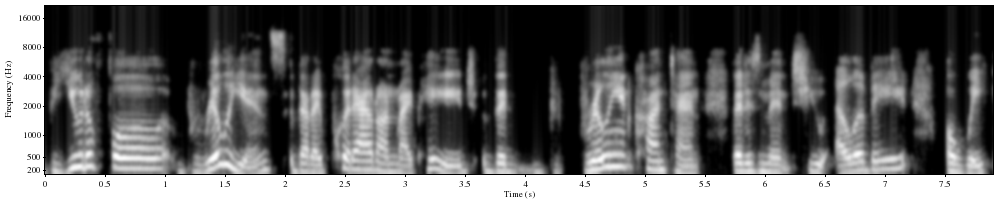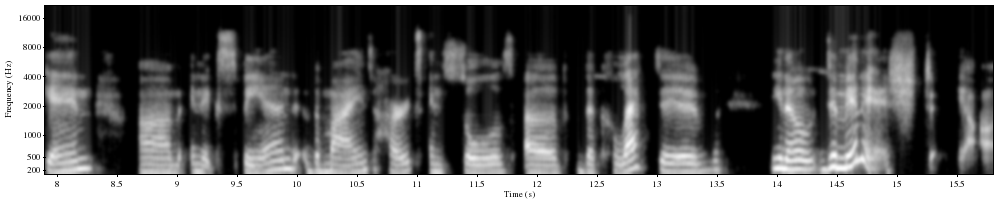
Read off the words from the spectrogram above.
beautiful brilliance that I put out on my page, the b- brilliant content that is meant to elevate, awaken, um, and expand the minds, hearts, and souls of the collective you know diminished uh,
